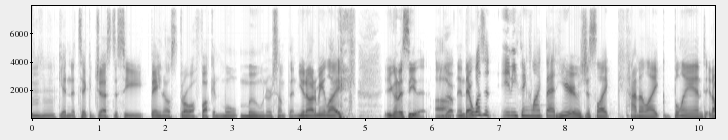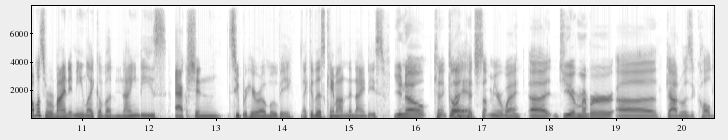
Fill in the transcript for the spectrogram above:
Mm-hmm. getting a ticket just to see Thanos throw a fucking moon or something. You know what I mean? Like you're gonna see that. Uh, Yep. And there wasn't anything like that here. It was just like kind of like bland. It almost reminded me like of a '90s action superhero movie. Like if this came out in the '90s. You know, can, can Go I ahead. pitch something your way? Uh, do you remember, uh, God, was it called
